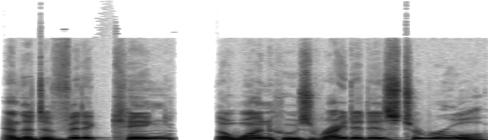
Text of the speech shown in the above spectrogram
and the Davidic king, the one whose right it is to rule.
